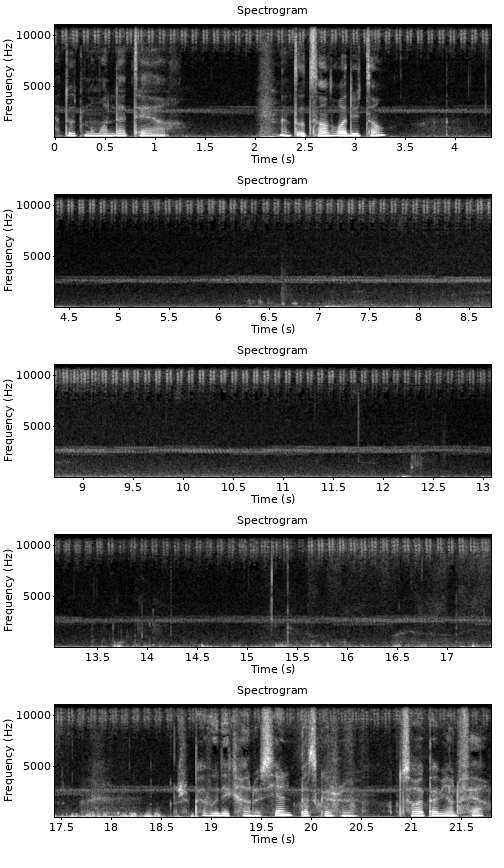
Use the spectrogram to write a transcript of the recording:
à d'autres moments de la Terre à d'autres endroits du temps. Je vais pas vous décrire le ciel parce que je ne saurais pas bien le faire.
